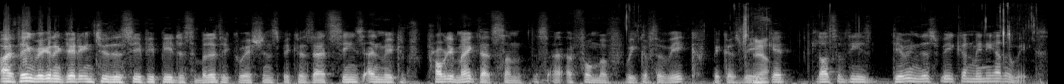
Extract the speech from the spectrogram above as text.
I think we're going to get into the CPP disability questions because that seems, and we could probably make that some a form of week of the week because we yeah. get lots of these during this week and many other weeks.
